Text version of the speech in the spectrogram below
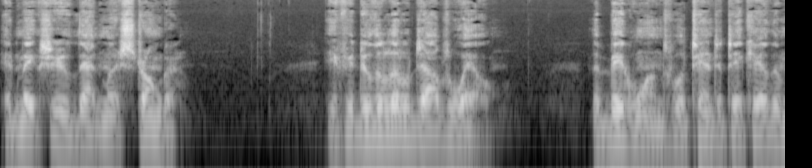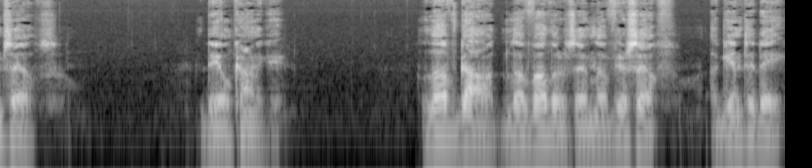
it makes you that much stronger. If you do the little jobs well, the big ones will tend to take care of themselves. Dale Carnegie. Love God, love others, and love yourself. Again today.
